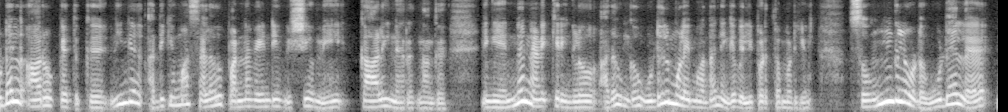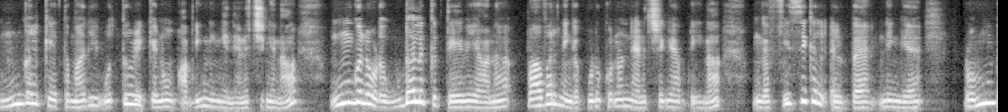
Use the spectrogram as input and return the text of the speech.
உடல் ஆரோக்கியத்துக்கு நீங்கள் அதிகமாக செலவு பண்ண வேண்டிய விஷயமே காலை நேரம் தாங்க. நீங்கள் என்ன நினைக்கிறீங்களோ, அதை உங்கள் உடல் மூலயமா தான் நீங்கள் வெளிப்படுத்த முடியும். ஸோ உங்களோட உடலை உங்களுக்கு ஏற்ற மாதிரி ஒத்துழைக்கணும் அப்படின்னு நீங்கள் நினச்சிங்கன்னா உங்களோட உடலுக்கு தேவையான பவர் நீங்கள் கொடுக்கணும்னு நினச்சிங்க அப்படின்னா, உங்கள் ஃபிசிக்கல் ஹெல்த்தை நீங்கள் ரொம்ப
